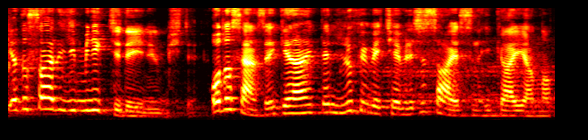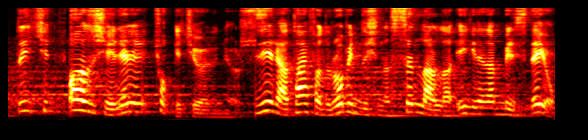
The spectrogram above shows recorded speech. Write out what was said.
ya da sadece minikçe değinilmişti. Oda Sensei genellikle Luffy ve çevresi sayesinde hikayeyi anlattığı için bazı şeyleri çok geç öğreniyoruz. Zira tayfada Robin dışında sırlarla ilgilenen birisi de yok.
